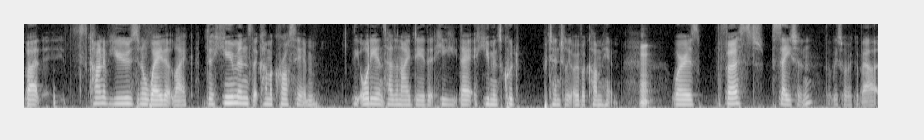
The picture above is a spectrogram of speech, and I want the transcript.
But it's kind of used in a way that like the humans that come across him, the audience has an idea that he that humans could potentially overcome him. Hmm. Whereas the first Satan that we talk about,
